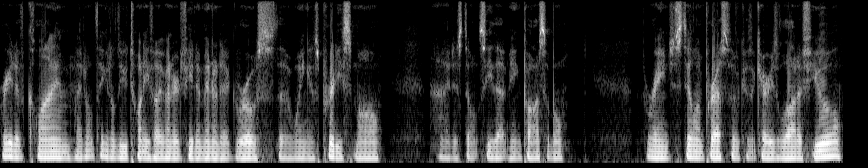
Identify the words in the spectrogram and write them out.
Rate of climb, I don't think it'll do 2500 feet a minute at gross. The wing is pretty small. I just don't see that being possible. The range is still impressive because it carries a lot of fuel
